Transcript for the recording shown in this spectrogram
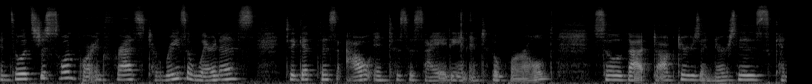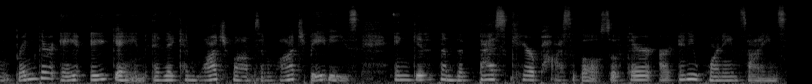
And so it's just so important for us to raise awareness, to get this out into society and into the world so that doctors and nurses can bring their A, A game and they can watch moms and watch babies and give them the best care possible. So if there are any warning signs,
